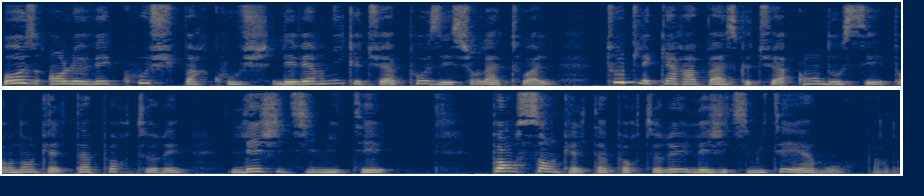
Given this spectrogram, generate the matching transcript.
Ose enlever couche par couche les vernis que tu as posés sur la toile, toutes les carapaces que tu as endossées pendant qu'elles t'apporteraient légitimité, pensant qu'elles t'apporteraient légitimité et amour. Pardon.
